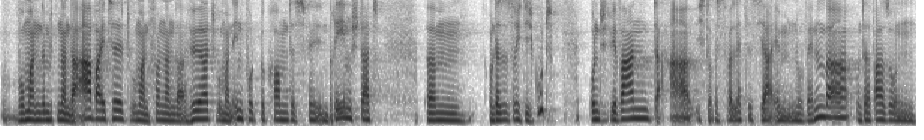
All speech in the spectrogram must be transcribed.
wo man miteinander arbeitet, wo man voneinander hört, wo man Input bekommt. Das findet in Bremen statt. Ähm, und das ist richtig gut. Und wir waren da, ich glaube, es war letztes Jahr im November, und da war so ein,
